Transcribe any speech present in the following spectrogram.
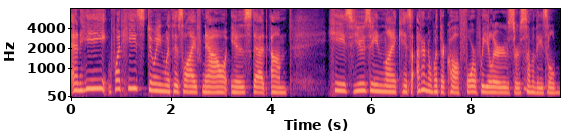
And he, what he's doing with his life now is that. Um, he's using like his I don't know what they're called four wheelers or some of these little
